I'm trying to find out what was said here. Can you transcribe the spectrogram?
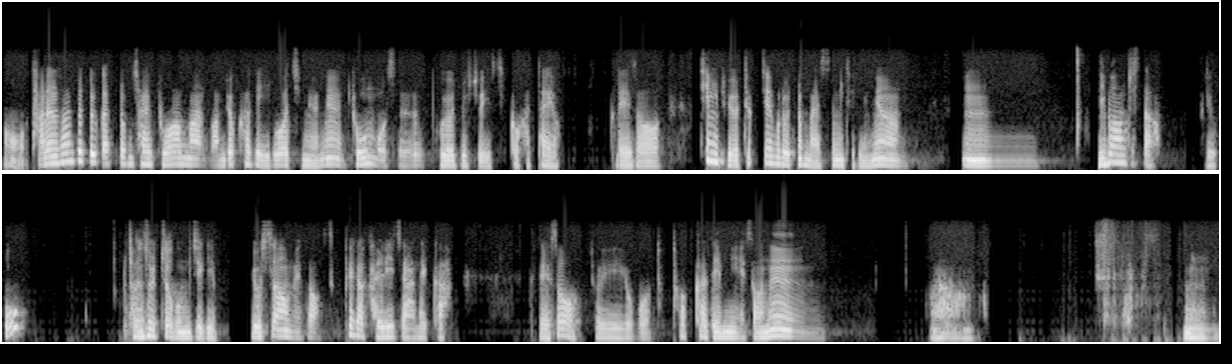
어, 다른 선수들과 좀 잘 조화만 완벽하게 이루어지면은 좋은 모습을 보여줄 수 있을 것 같아요. 그래서 팀 주요 특징으로 좀 말씀드리면, 음, 리바운드 싸움, 그리고 전술적 움직임, 요 싸움에서 승패가 갈리지 않을까. 그래서 저희 요번 투토 아카데미에서는, 아, 음,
